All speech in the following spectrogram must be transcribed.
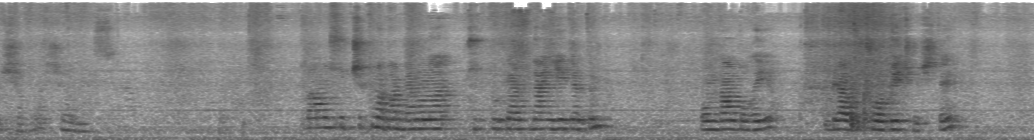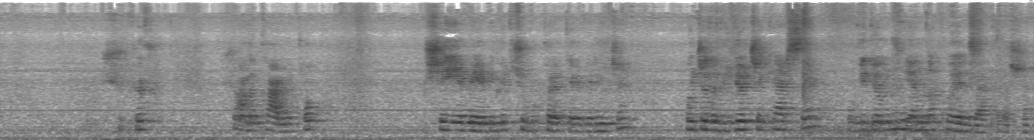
İnşallah şey olmaz. Damla su çıkmadan ben ona süt burger falan yedirdim. Ondan dolayı biraz da çorba içmişti. Şükür. Şu anda karnı tok. Bir şey yemeyebilir çubuk krakeri verince. Hoca da video çekerse bu videonun yanına koyarız arkadaşlar.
